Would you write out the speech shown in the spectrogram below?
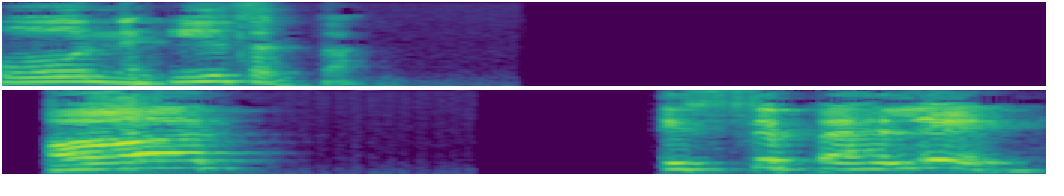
हो नहीं सकता। और इससे पहले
